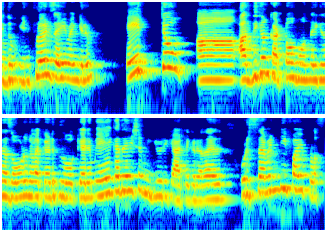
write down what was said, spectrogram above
ഇത് ഇൻഫ്ലുവൻസ് ചെയ്യുമെങ്കിലും ഏറ്റവും അധികം കട്ട് ഓഫ് വന്നിരിക്കുന്ന സോണുകളൊക്കെ എടുത്ത് നോക്കിയാലും ഏകദേശം ഈ ഒരു കാറ്റഗറി അതായത് ഒരു സെവന്റി ഫൈവ് പ്ലസ്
